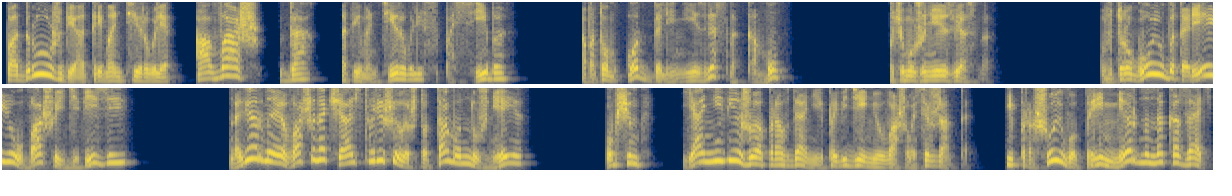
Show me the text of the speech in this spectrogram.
по дружбе отремонтировали, а ваш, да, отремонтировали, спасибо, а потом отдали неизвестно кому. Почему же неизвестно? В другую батарею вашей дивизии. Наверное, ваше начальство решило, что там он нужнее. В общем, я не вижу оправданий поведению вашего сержанта и прошу его примерно наказать.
